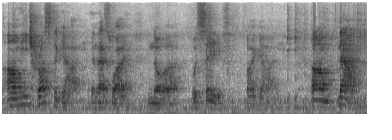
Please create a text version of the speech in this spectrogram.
Um, he trusted God, and that's why Noah was saved by God. Um, now,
